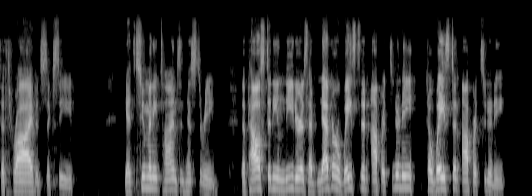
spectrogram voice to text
to thrive and succeed. Yet, too many times in history, the Palestinian leaders have never wasted an opportunity to waste an opportunity.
